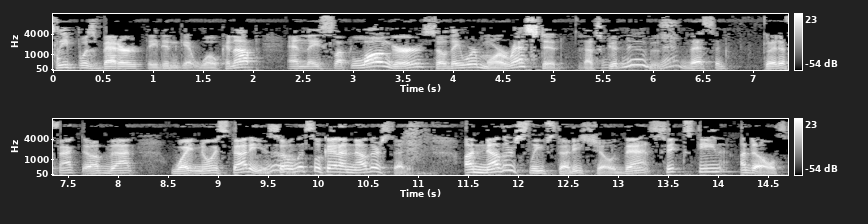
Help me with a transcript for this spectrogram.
sleep was better, they didn't get woken up, and they slept longer, so they were more rested. That's good news. Yeah, that's a good effect of that white noise study. Yeah. So let's look at another study. Another sleep study showed that 16 adults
